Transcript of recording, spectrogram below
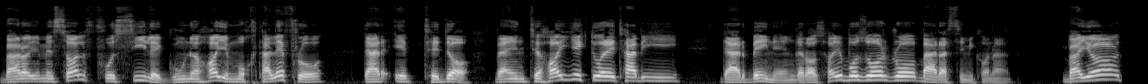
برای مثال فسیل گونه های مختلف رو در ابتدا و انتهای یک دوره طبیعی در بین انقراض های بزرگ رو بررسی می‌کنن. و یا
